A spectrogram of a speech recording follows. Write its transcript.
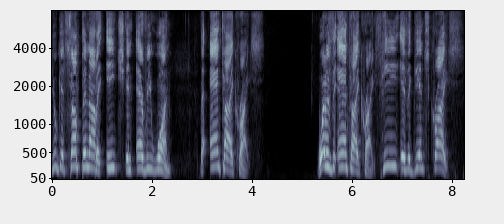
You'll get something out of each and every one. The Antichrist. What is the Antichrist? He is against Christ.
